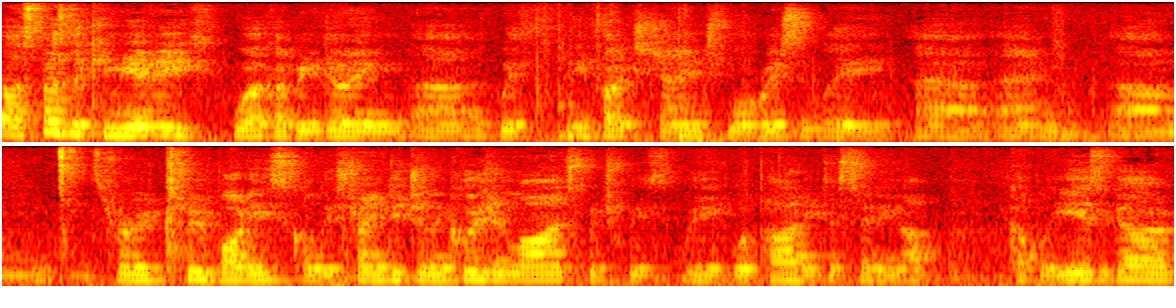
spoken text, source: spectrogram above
I suppose the community work I've been doing uh, with Info Exchange more recently uh, and um, through two bodies called the Australian Digital Inclusion Alliance, which we, we were party to setting up a couple of years ago,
